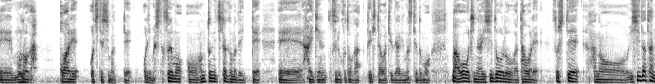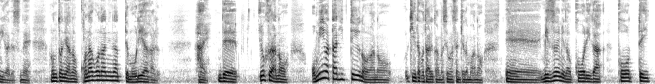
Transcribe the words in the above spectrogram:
えー、ものが壊れ落ちてしまっておりました。それも本当に近くまで行って、えー、拝見することができたわけでありますけども、まあ大きな石灯籠が倒れ、そして、あのー、石畳がですね、本当にあの、粉々になって盛り上がる。はい。で、よくあの、お見渡りっていうのをあの、聞いたことあるかもしれませんけども、あの、えー、湖の氷が凍っていって、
